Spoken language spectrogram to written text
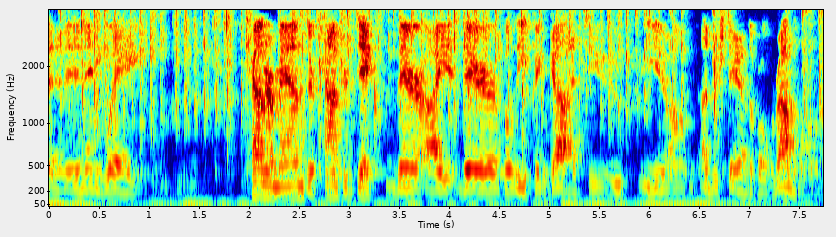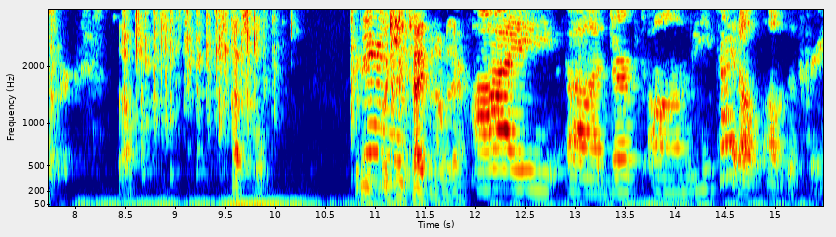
that it in any way countermands or contradicts their I, their belief in God to, you know, understand the world around them a little better. So that's cool. What are you, what you typing over there? I uh, derped on the title of the screen,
